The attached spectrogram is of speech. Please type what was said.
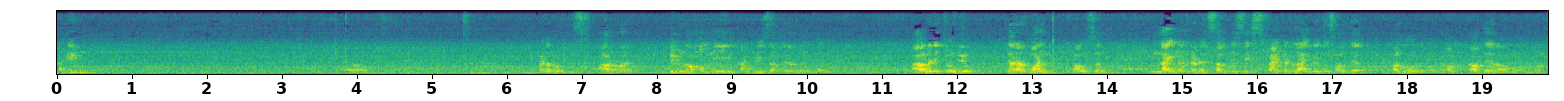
have you um, heard about this? Or uh, do you know how many countries are there in the world? I already told you there are 1,976 standard languages out there all over the world. There all over the world.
